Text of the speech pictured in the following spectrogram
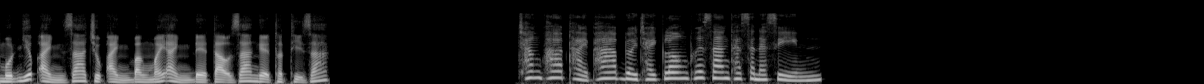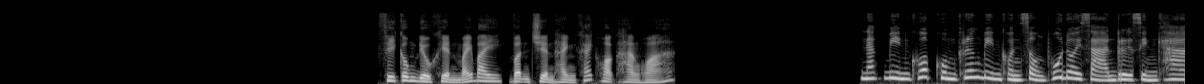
Một nhiếp ảnh gia chụp ảnh bằng máy ảnh để tạo ra nghệ thuật thị giác. ช่างภาพถ่ายภาพโดยใช้กล้องเพื่อสร้างทัศนศิลป์ Phi công điều khiển máy bay, vận chuyển hành khách hoặc hàng hóa. นักบินควบคุมเครื่องบินขนส่งผู้โดยสารหรือสินค้า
